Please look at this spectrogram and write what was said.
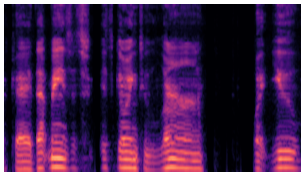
Okay. That means it's it's going to learn what you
